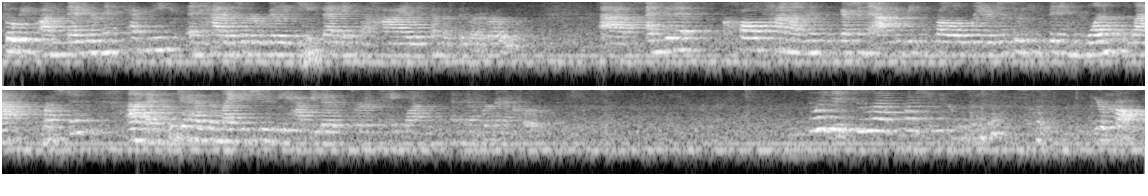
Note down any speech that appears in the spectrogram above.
focus on measurement techniques and how to sort of really kick that into high with some of the growth. Um, I'm gonna call time on this discussion and ask if we can follow up later, just so we can fit in one last question. Uh, and Pooja has the mic and she would be happy to sort of take one, and then we're gonna close. Can we get two last questions? Your call.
